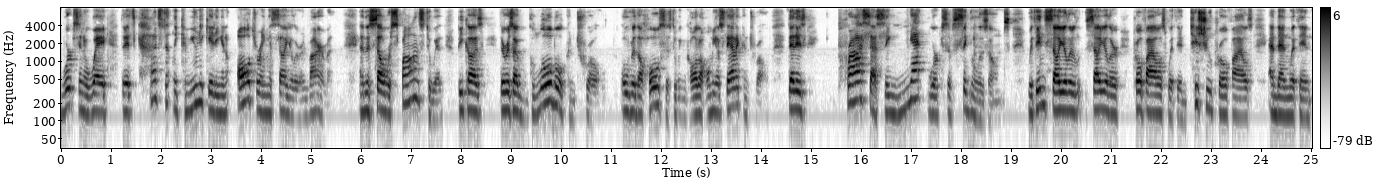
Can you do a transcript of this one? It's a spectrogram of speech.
works in a way that it's constantly communicating and altering the cellular environment. And the cell responds to it because there is a global control over the whole system. We can call it a homeostatic control that is processing networks of signalosomes within cellular cellular profiles within tissue profiles and then within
